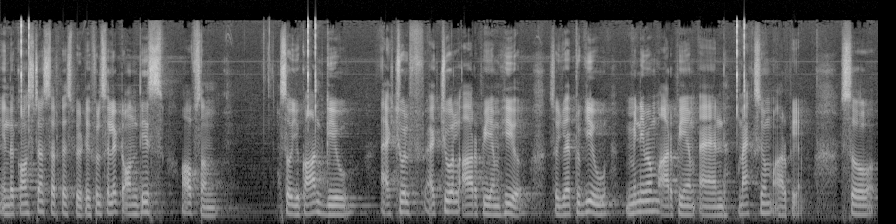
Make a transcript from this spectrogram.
in the constant surface speed if you select on this option so you can't give actual actual rpm here. So you have to give minimum rpm and maximum rpm so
